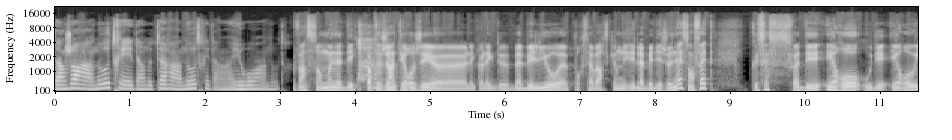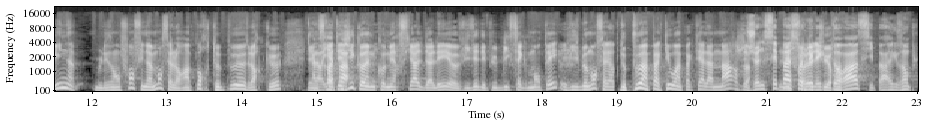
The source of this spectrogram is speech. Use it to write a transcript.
d'un genre à un autre et d'un auteur à un autre et d'un héros à un autre. Vincent Monadé quand j'ai interrogé les collègues de Babelio pour savoir ce qu'on était de la BD jeunesse. En fait que ça soit des héros ou des héroïnes les enfants, finalement, ça leur importe peu, alors qu'il y a une stratégie quand même commerciale d'aller euh, viser des publics segmentés, et visiblement, ça a l'air de peu impacter ou impacter à la marge. Je ne sais pas sur le lectorat si, par exemple,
